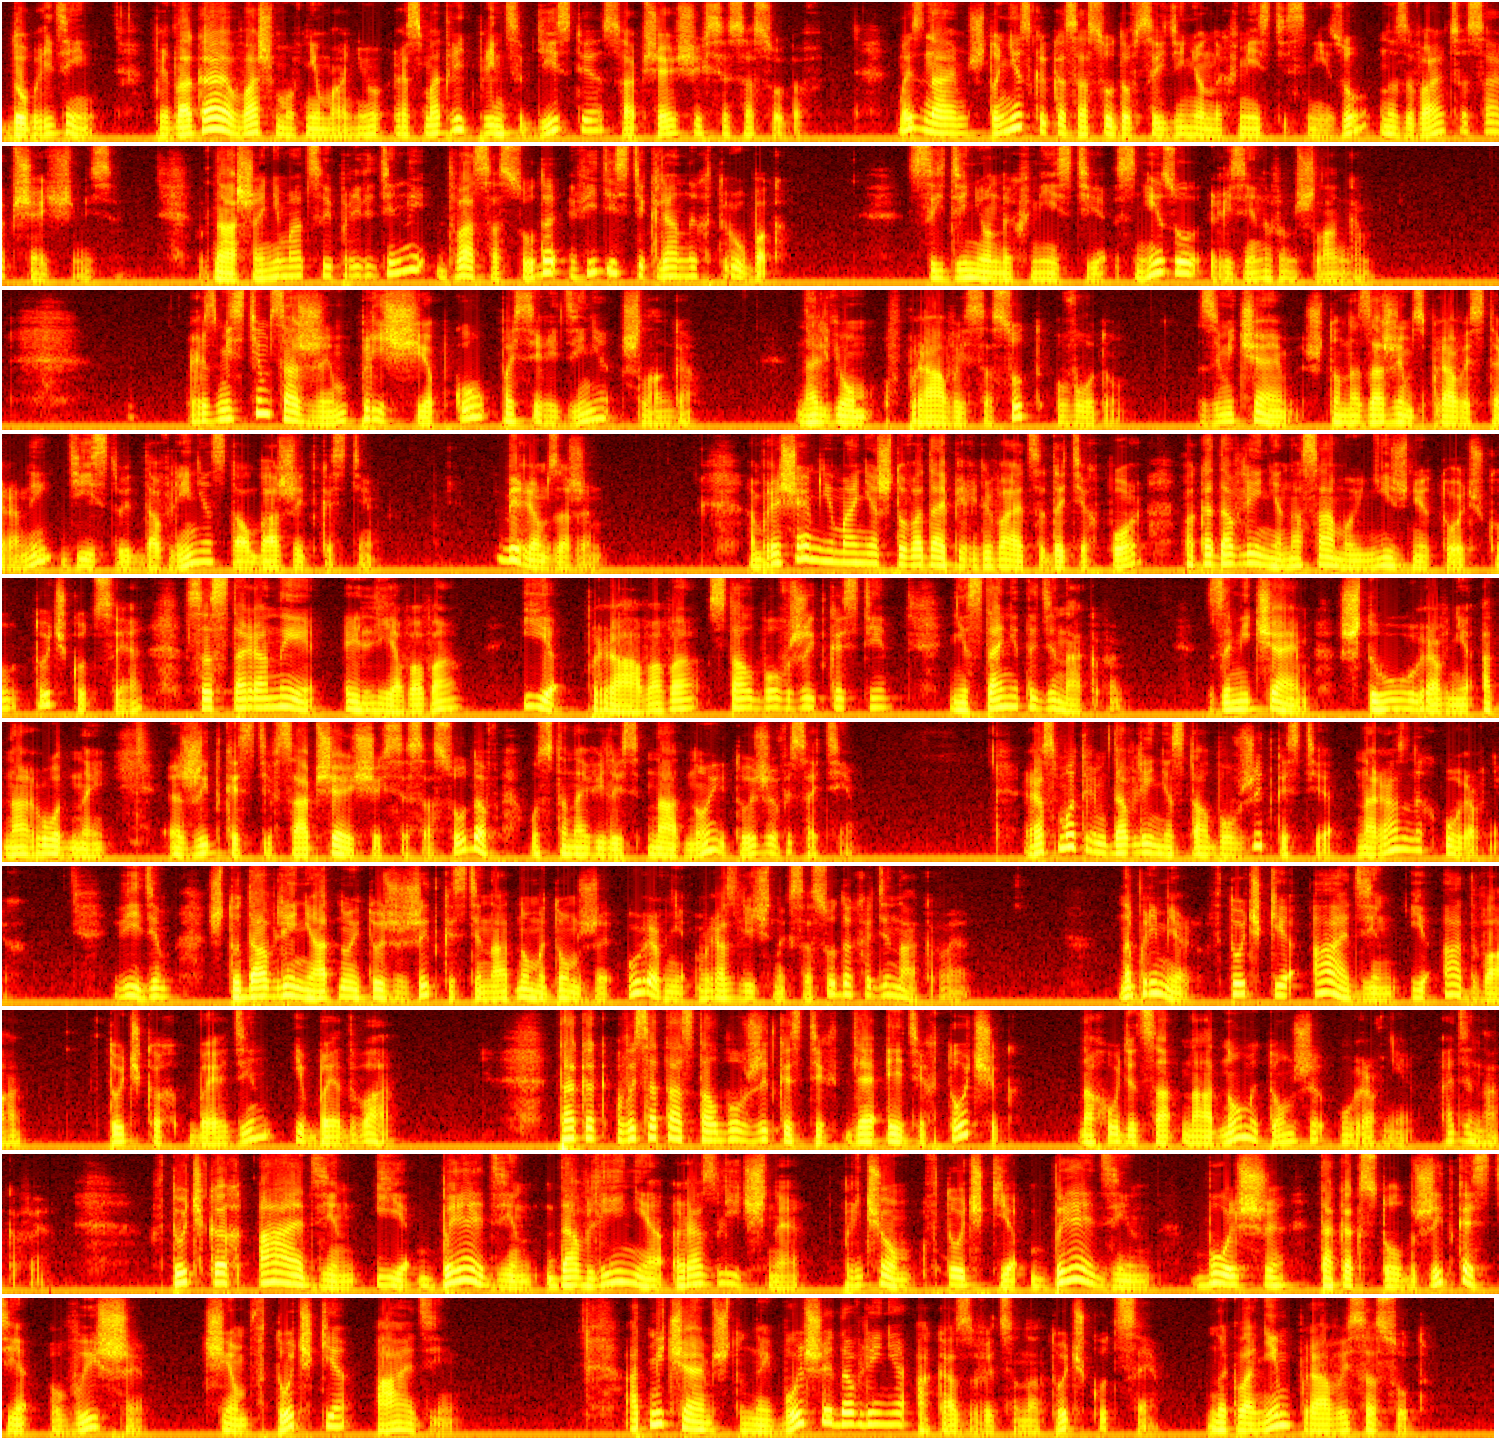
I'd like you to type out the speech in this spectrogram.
Добрый день! Предлагаю вашему вниманию рассмотреть принцип действия сообщающихся сосудов. Мы знаем, что несколько сосудов, соединенных вместе снизу, называются сообщающимися. В нашей анимации приведены два сосуда в виде стеклянных трубок, соединенных вместе снизу резиновым шлангом. Разместим зажим прищепку посередине шланга. Нальем в правый сосуд воду. Замечаем, что на зажим с правой стороны действует давление столба жидкости. Берем зажим. Обращаем внимание, что вода переливается до тех пор, пока давление на самую нижнюю точку, точку С, со стороны левого и правого столбов жидкости не станет одинаковым замечаем, что уровни однородной жидкости в сообщающихся сосудах установились на одной и той же высоте. Рассмотрим давление столбов жидкости на разных уровнях. Видим, что давление одной и той же жидкости на одном и том же уровне в различных сосудах одинаковое. Например, в точке А1 и А2, в точках B1 и B2 так как высота столбов жидкости для этих точек находится на одном и том же уровне, одинаковые. В точках А1 и Б1 давление различное, причем в точке Б1 больше, так как столб жидкости выше, чем в точке А1. Отмечаем, что наибольшее давление оказывается на точку С. Наклоним правый сосуд.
